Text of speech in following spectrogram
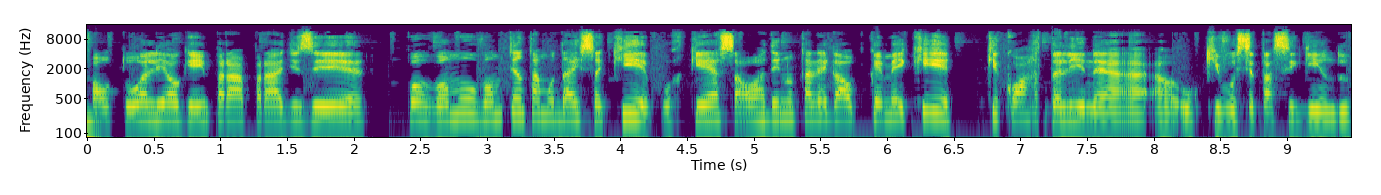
faltou ali alguém para dizer, pô, vamos, vamos tentar mudar isso aqui, porque essa ordem não tá legal, porque meio que, que corta ali, né, a, a, o que você tá seguindo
